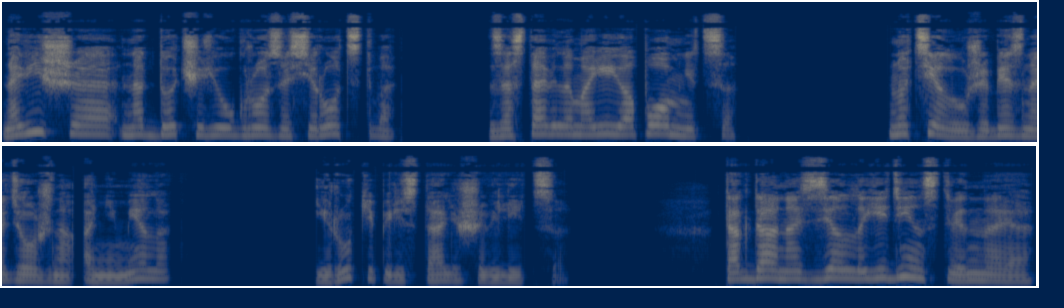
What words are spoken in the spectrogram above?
Нависшая над дочерью угроза сиротства заставила Марию опомниться, но тело уже безнадежно онемело, и руки перестали шевелиться. Тогда она сделала единственное,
